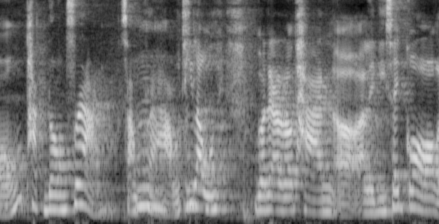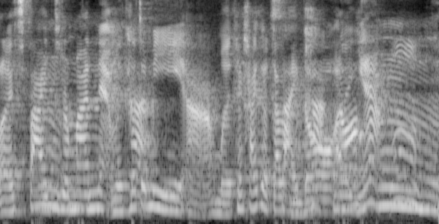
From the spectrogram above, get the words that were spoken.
องผักดองฝรั่งซาวคราวที่เราเวลาเราทานเอ่ออะไรดีไส้กรอกอะไรสไตล์เยอรมันเนี่ยมันก็ค่ะจะมีอ่าเหมือนคล้ายๆกับกะหล่ำดองสายผักอะไรเงี้ยเนอะอืมอืม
